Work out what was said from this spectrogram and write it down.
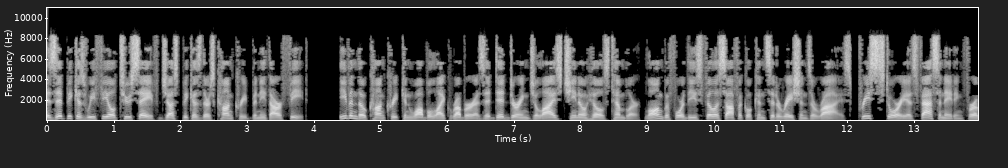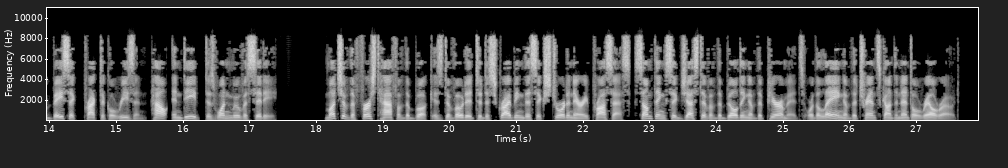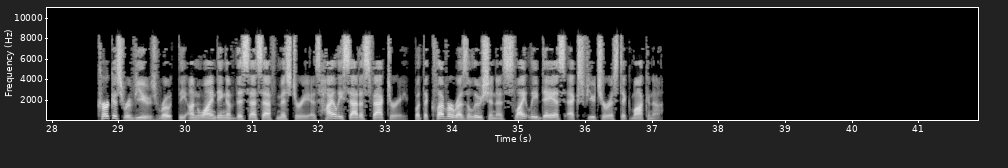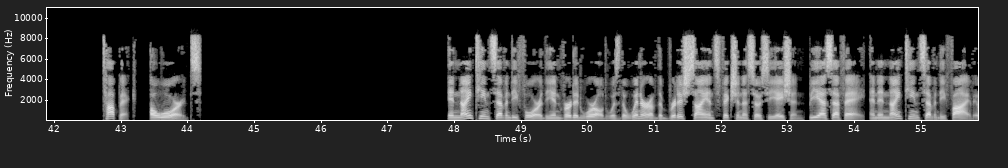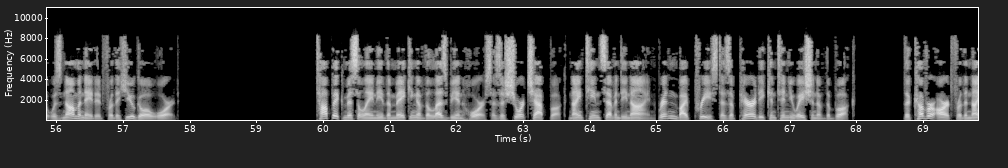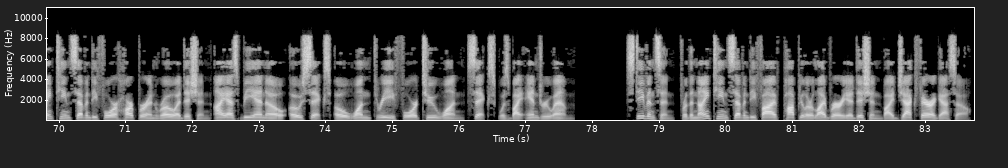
Is it because we feel too safe just because there's concrete beneath our feet? Even though concrete can wobble like rubber as it did during July's Chino Hills Temblor, long before these philosophical considerations arise, Priest's story is fascinating for a basic, practical reason. How, indeed, does one move a city? Much of the first half of the book is devoted to describing this extraordinary process, something suggestive of the building of the pyramids or the laying of the transcontinental railroad. Kirkus Reviews wrote, The unwinding of this SF mystery is highly satisfactory, but the clever resolution is slightly deus ex futuristic machina. Awards Awards In 1974 The Inverted World was the winner of the British Science Fiction Association BSFA, and in 1975 it was nominated for the Hugo Award. Topic miscellany The Making of the Lesbian Horse is a short chapbook 1979 written by Priest as a parody continuation of the book. The cover art for the 1974 Harper and Row edition ISBN 0-06-013421-6 was by Andrew M. Stevenson, for the 1975 Popular Library edition by Jack Faragasso.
